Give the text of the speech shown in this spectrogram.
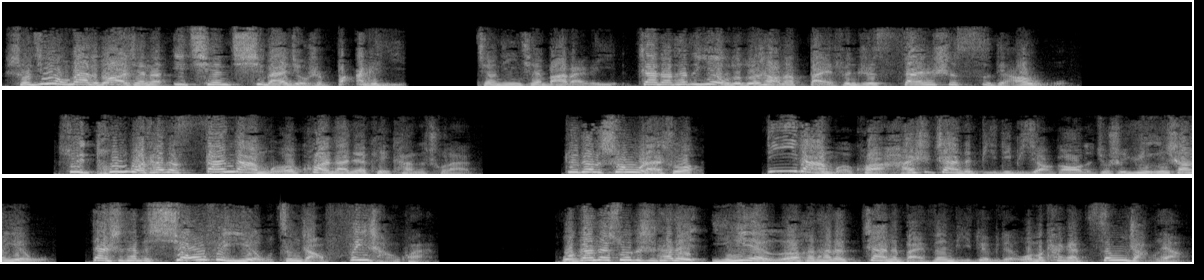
手机业务卖了多少钱呢？一千七百九十八个亿，将近一千八百个亿，占到它的业务的多少呢？百分之三十四点五。所以通过它的三大模块，大家可以看得出来。对它的收入来说，第一大模块还是占的比例比较高的，就是运营商业务。但是它的消费业务增长非常快。我刚才说的是它的营业额和它的占的百分比，对不对？我们看看增长量，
